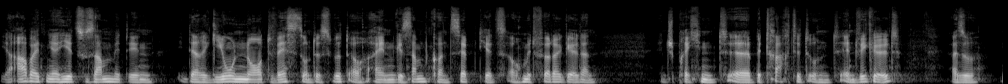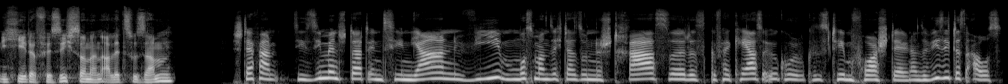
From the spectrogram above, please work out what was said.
Wir arbeiten ja hier zusammen mit den in der Region Nordwest und es wird auch ein Gesamtkonzept jetzt auch mit Fördergeldern entsprechend äh, betrachtet und entwickelt. Also nicht jeder für sich, sondern alle zusammen. Stefan, die Siemensstadt in zehn Jahren, wie muss man sich da so eine Straße, das Verkehrsökosystem vorstellen? Also wie sieht das aus?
